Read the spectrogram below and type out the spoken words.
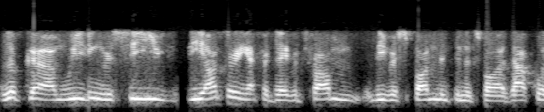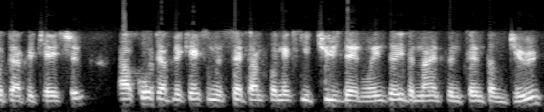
Look, um, we received the answering affidavit from the respondent in as far as our court application. Our court application is set up for next week, Tuesday and Wednesday, the 9th and 10th of June,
